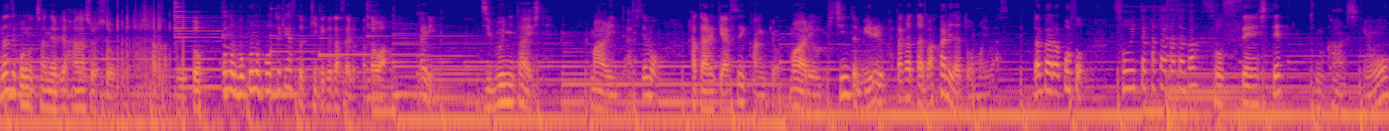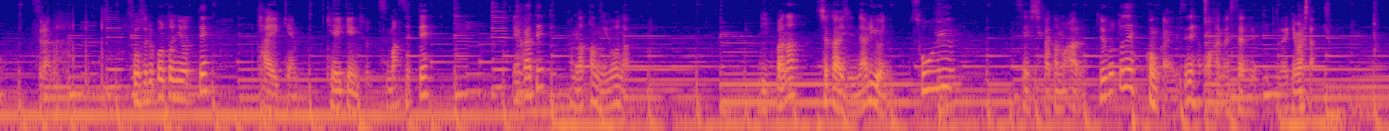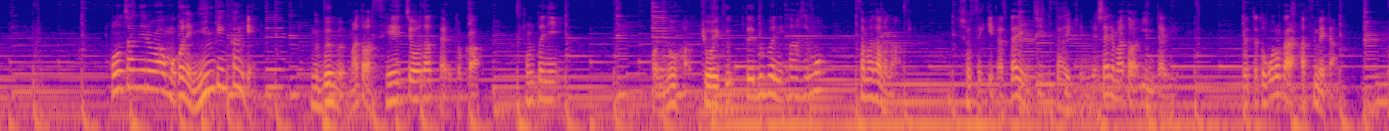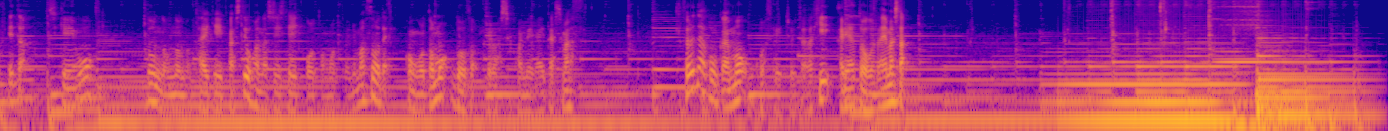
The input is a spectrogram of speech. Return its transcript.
なぜこのチャンネルで話をしようとしたかというとこの僕のポッドキャストを聞いてくださる方はやはり自分に対して周りに対しても働きやすい環境周りをきちんと見れる方々ばかりだと思います。だからこそそういった方々が率先して無関心を貫く。そうすることによって体験経験値を積ませてやがてあなたのような立派な社会人になるようにそういう接し方もある。ということで今回ですねお話しさせていただきました。このチャンネルはもうこれ人間関係の部分または成長だったりとか本当にこのノウハウ教育という部分に関してもさまざまな書籍だったり実体験でしたりまたはインタビューといったところから集めた得た知見をどんどんどんどん体系化してお話ししていこうと思っておりますので今後ともどうぞよろしくお願いいたします。それでは今回もご清聴いただきありがとうございました。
